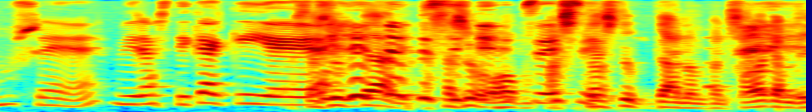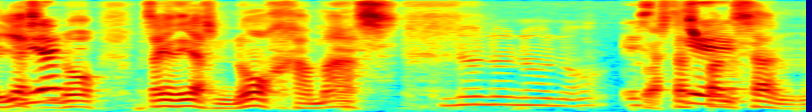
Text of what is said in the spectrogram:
No sé, eh? Mira, estic aquí, eh? Estàs dubtant? Estàs, Sí, oh, sí, sí. estàs dubtant, em pensava que em diries Mira- no. Pensava que diries no, jamàs. No, no, no, no. T'ho estàs pensant?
